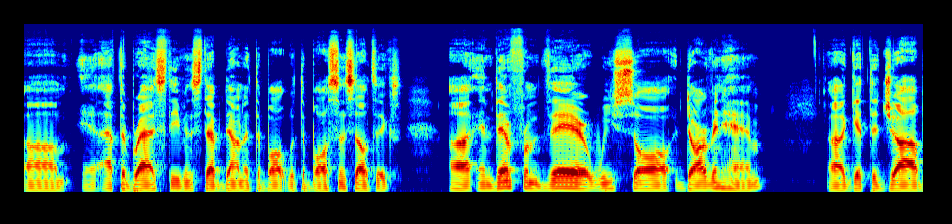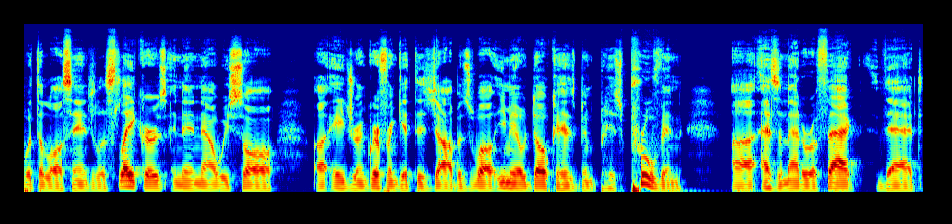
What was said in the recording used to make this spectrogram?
um, after Brad Stevens stepped down at the ball with the Boston Celtics. Uh, and then from there, we saw Darvin Ham uh, get the job with the Los Angeles Lakers. And then now we saw uh, Adrian Griffin get this job as well. Ime Udoka has been has proven, uh, as a matter of fact, that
